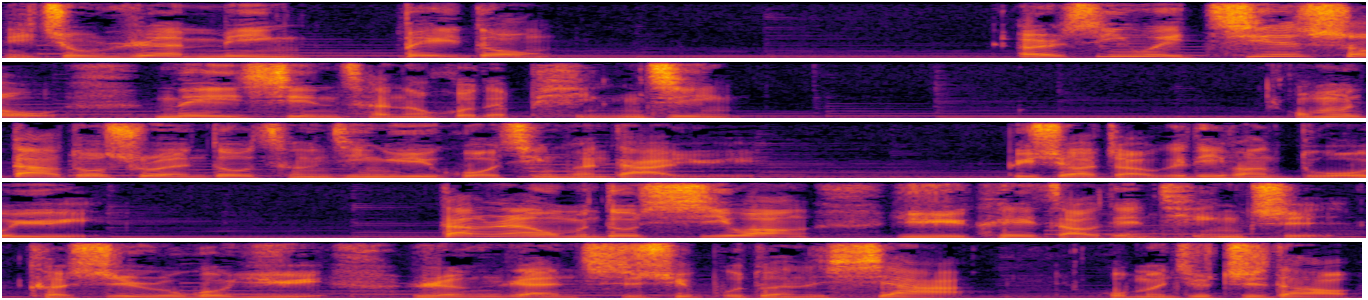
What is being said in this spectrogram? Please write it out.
你就认命被动，而是因为接受，内心才能获得平静。我们大多数人都曾经遇过倾盆大雨，必须要找个地方躲雨。当然，我们都希望雨可以早点停止。可是，如果雨仍然持续不断的下，我们就知道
